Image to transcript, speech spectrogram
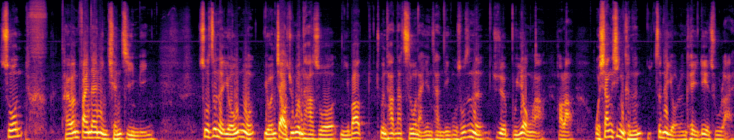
说台湾 Fine Dining 前几名？说真的，有我有人叫我去问他说，你要不要问他他吃过哪间餐厅？我说真的就觉得不用啦。好啦，我相信可能真的有人可以列出来。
